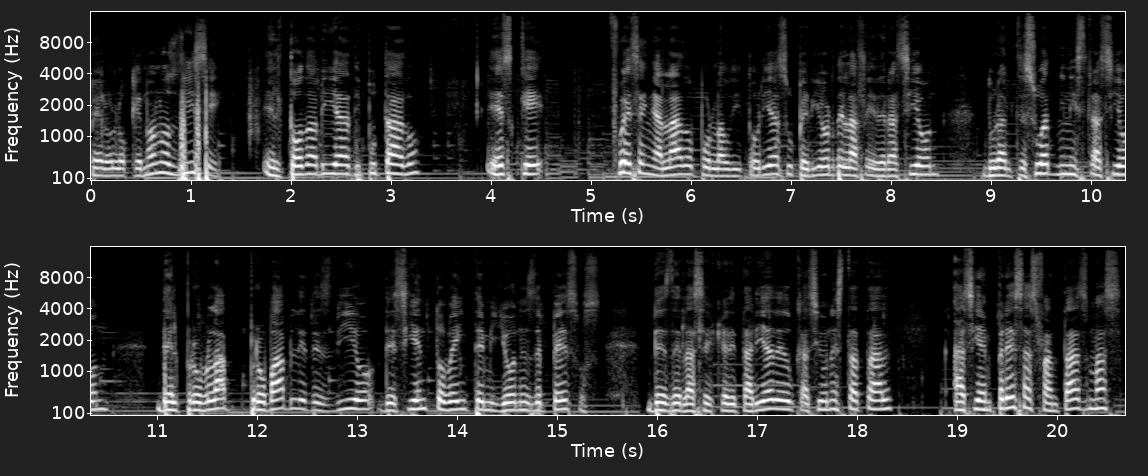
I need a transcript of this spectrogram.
Pero lo que no nos dice el todavía diputado es que fue señalado por la Auditoría Superior de la Federación durante su administración del probable desvío de 120 millones de pesos desde la Secretaría de Educación Estatal hacia empresas fantasmas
